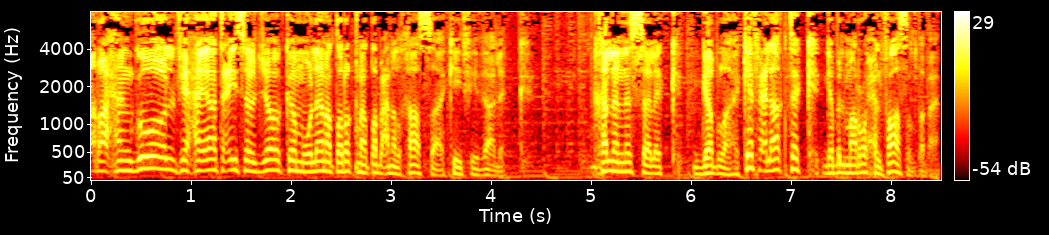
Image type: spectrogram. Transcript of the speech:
راح نقول في حياة عيسى الجوكم ولنا طرقنا طبعا الخاصة أكيد في ذلك. خلنا نسألك قبلها كيف علاقتك قبل ما نروح الفاصل طبعا؟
